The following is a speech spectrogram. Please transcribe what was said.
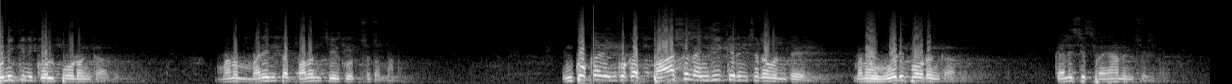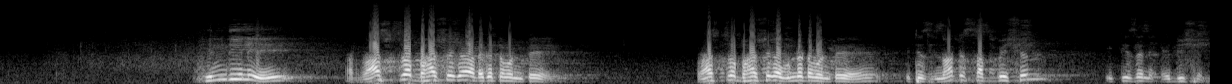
ఉనికిని కోల్పోవడం కాదు. మనం మరింత బలం చేకూర్చడం మనం. ఇంకొక ఇంకొక భాషను అంగీకరించడం అంటే మనం ఓడిపోవడం కాదు కలిసి ప్రయాణం చేయడం. హిందీని రాష్ట్ర భాషగా అడగటం అంటే రాష్ట్ర భాషగా ఉండటం అంటే it is not a submission it is an edition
